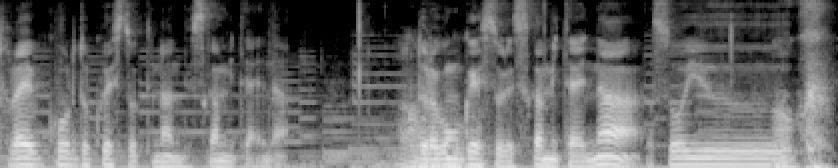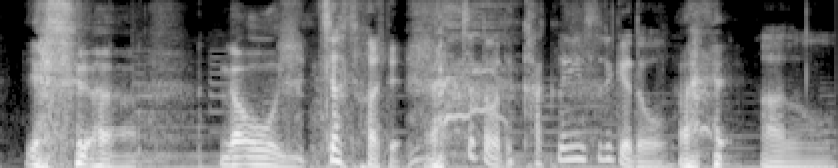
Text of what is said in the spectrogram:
トライブコールドクエストって何ですかみたいな、うんドラゴンクエストですかみたいなそういううんやつらが多い、ちょっと待って。ちょっと待って。確認するけど はい、あの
